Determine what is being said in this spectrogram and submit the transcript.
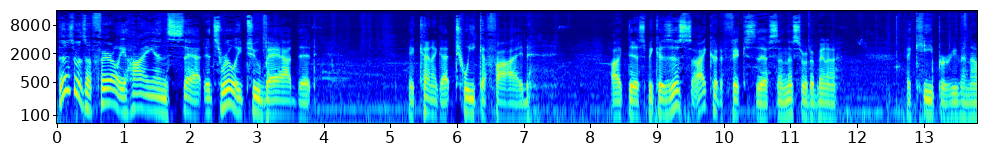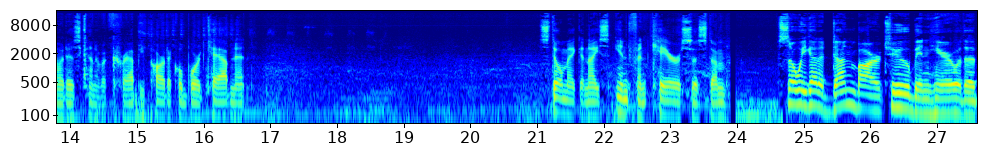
This was a fairly high-end set. It's really too bad that it kind of got tweakified like this because this I could have fixed this and this would have been a a keeper even though it is kind of a crappy particle board cabinet. Still make a nice infant care system. So we got a Dunbar tube in here with a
